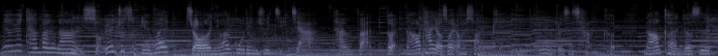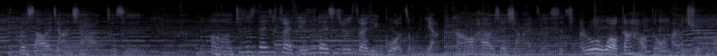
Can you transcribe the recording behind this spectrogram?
没有，因为摊贩就跟他很熟，因为就是你会久了，你会固定去几家摊贩，对，然后他有时候也会算你便宜一点，因为你就是常客，然后可能就是会稍微讲一下，就是，呃，就是类似最也是类似就是最近过得怎么样，然后还有一些小孩子的事情。如果我刚好跟我妈去的话，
